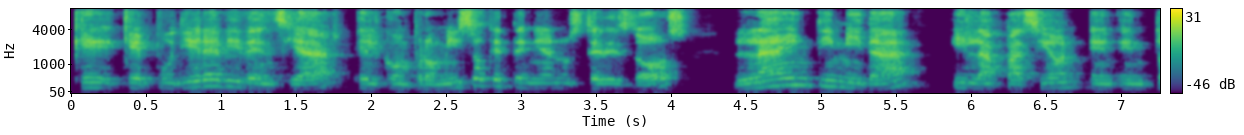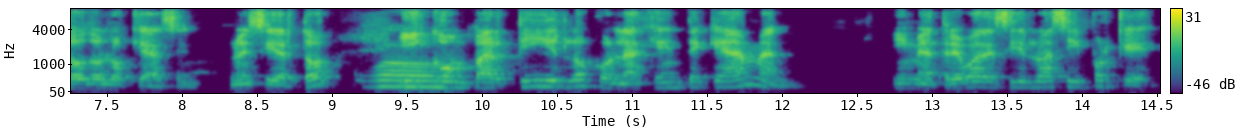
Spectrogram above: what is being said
que, pudiera evidenciar el compromiso que tenían ustedes dos, la intimidad y la pasión en, todo lo que hacen, ¿no es cierto? Y compartirlo con la gente que aman. Y me atrevo a decirlo así porque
